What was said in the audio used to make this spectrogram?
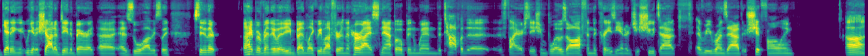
getting we get a shot of Dana Barrett uh, as Zool, obviously sitting there hyperventilating in bed like we left her, and then her eyes snap open when the top of the fire station blows off and the crazy energy shoots out. Everybody runs out. There's shit falling. Uh,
